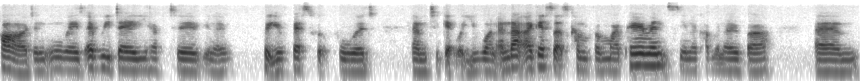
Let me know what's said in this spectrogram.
hard and always every day you have to, you know, put your best foot forward um, to get what you want. And that I guess that's come from my parents, you know, coming over, um,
